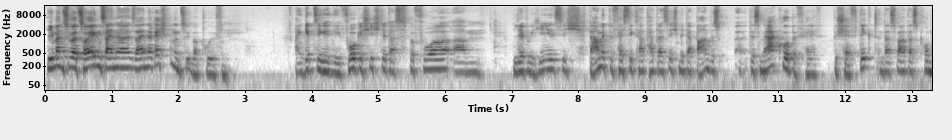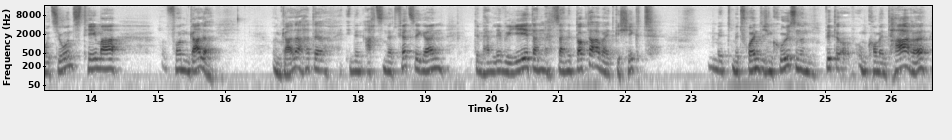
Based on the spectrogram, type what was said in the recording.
jemanden zu überzeugen, seine, seine Rechnungen zu überprüfen. Dann gibt es die Vorgeschichte, dass bevor ähm, Le sich damit befestigt hat, hat er sich mit der Bahn des, äh, des Merkur beschäftigt. Und das war das Promotionsthema von Galle. Und Galle hatte in den 1840ern dem Herrn Le dann seine Doktorarbeit geschickt mit, mit freundlichen Grüßen und Bitte um Kommentare.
